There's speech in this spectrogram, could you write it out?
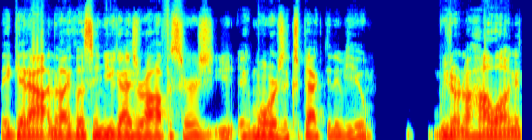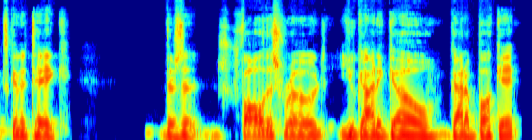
they get out and they're like, listen, you guys are officers. You, eh, more is expected of you. We don't know how long it's going to take. There's a follow this road. You got to go, got to book it.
